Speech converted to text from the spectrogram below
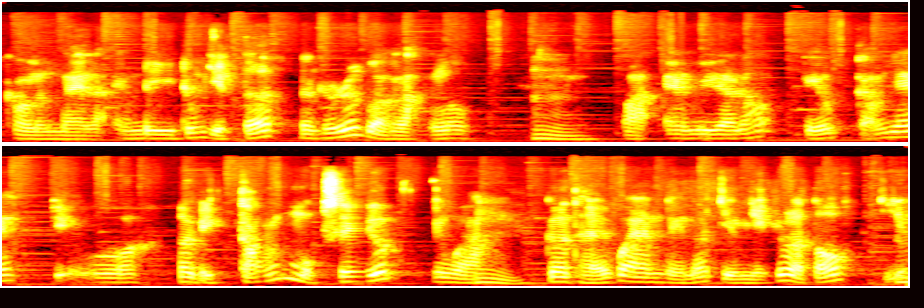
còn lần này là em đi trúng dịp Tết nên nó rất là lạnh luôn Ừ. và em đi ra đó kiểu cảm giác kiểu hơi bị cống một xíu nhưng mà Ừ. cơ thể của em thì nó chịu nhiệt rất là tốt Chỉ Ừ.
